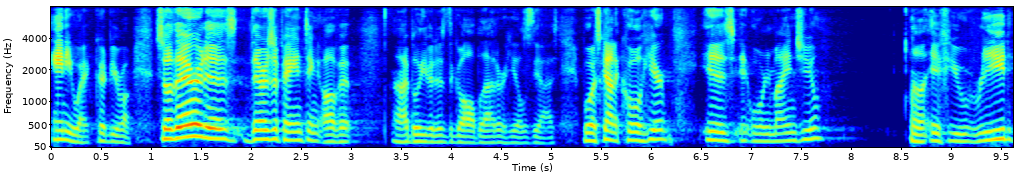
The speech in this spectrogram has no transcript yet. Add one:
Anyway, could be wrong. So there it is. There's a painting of it. I believe it is the gallbladder heals the eyes. But what's kind of cool here is it will remind you, uh, if you read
